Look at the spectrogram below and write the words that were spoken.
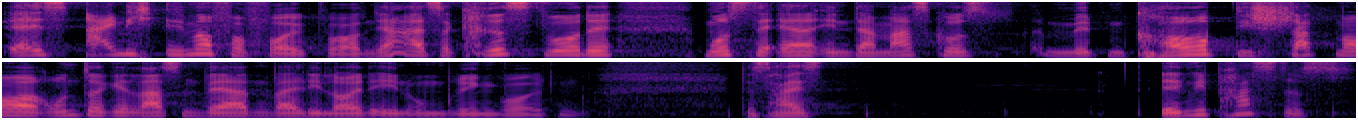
er ist eigentlich immer verfolgt worden. Ja, als er Christ wurde, musste er in Damaskus mit dem Korb die Stadtmauer runtergelassen werden, weil die Leute ihn umbringen wollten. Das heißt, irgendwie passt es.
